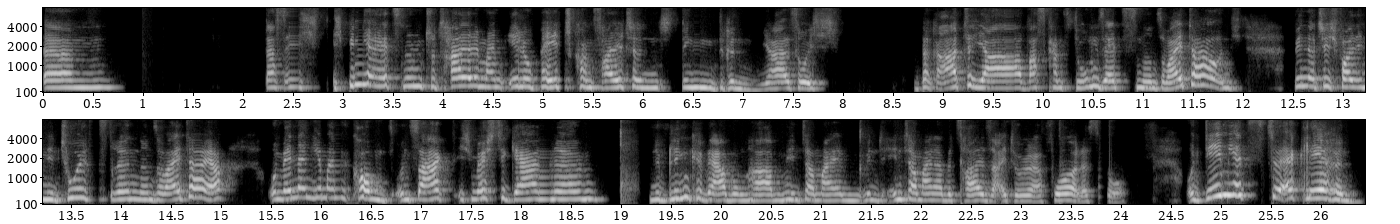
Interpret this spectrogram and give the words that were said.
ähm, dass ich, ich bin ja jetzt nun total in meinem Elo-Page Consultant-Ding drin. Ja, also ich berate ja, was kannst du umsetzen und so weiter. Und ich bin natürlich voll in den Tools drin und so weiter, ja. Und wenn dann jemand kommt und sagt, ich möchte gerne eine blinke Werbung haben hinter, meinem, hinter meiner Bezahlseite oder davor oder so. Und dem jetzt zu erklären,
